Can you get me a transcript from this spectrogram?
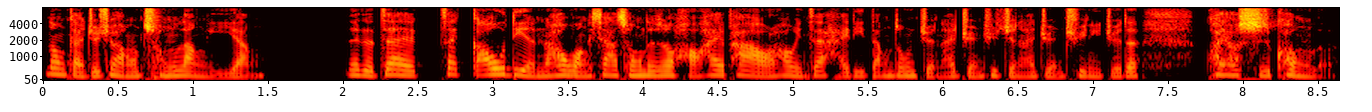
那种感觉，就好像冲浪一样。那个在在高点，然后往下冲的时候，好害怕哦。然后你在海底当中卷来卷去，卷来卷去，你觉得快要失控了，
